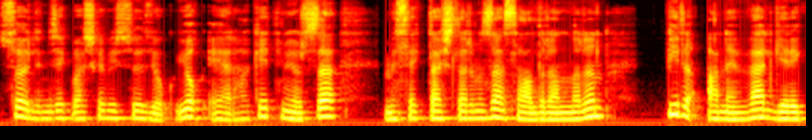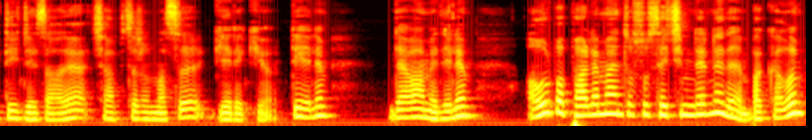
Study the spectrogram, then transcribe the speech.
söylenecek başka bir söz yok. Yok eğer hak etmiyorsa meslektaşlarımıza saldıranların bir an evvel gerektiği cezaya çarptırılması gerekiyor. Diyelim devam edelim. Avrupa Parlamentosu seçimlerine de bakalım.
